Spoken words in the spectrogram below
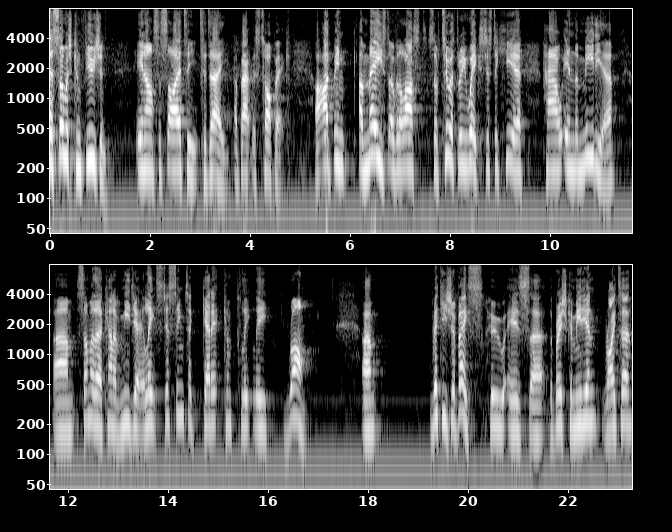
There's so much confusion in our society today about this topic. Uh, I've been amazed over the last sort of two or three weeks just to hear how in the media, um, some of the kind of media elites just seem to get it completely wrong. Um, Ricky Gervais, who is uh, the British comedian, writer,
